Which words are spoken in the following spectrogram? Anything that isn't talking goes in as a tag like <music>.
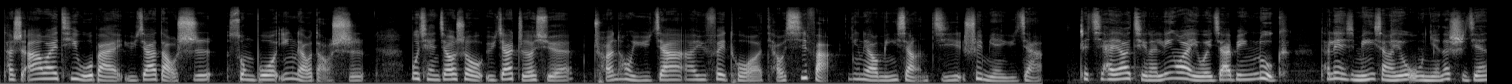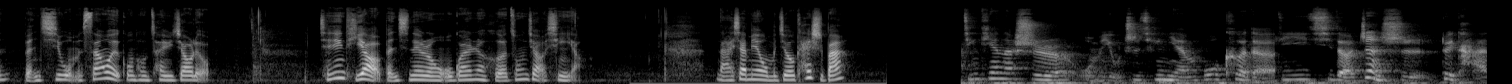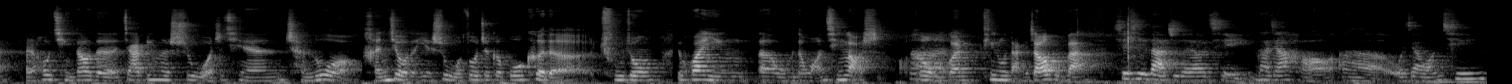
他是 RYT 五百瑜伽导师、颂钵音疗导师，目前教授瑜伽哲学、传统瑜伽、阿育吠陀、调息法、音疗冥想及睡眠瑜伽。这期还邀请了另外一位嘉宾 Luke，他练习冥想有五年的时间。本期我们三位共同参与交流。前情提要：本期内容无关任何宗教信仰。那下面我们就开始吧。今天呢，是我们有志青年播客的第一期的正式对谈。然后请到的嘉宾呢，是我之前承诺很久的，也是我做这个播客的初衷。就欢迎呃我们的王青老师和我们观听众打个招呼吧。谢谢大志的邀请，大家好，呃，我叫王青，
